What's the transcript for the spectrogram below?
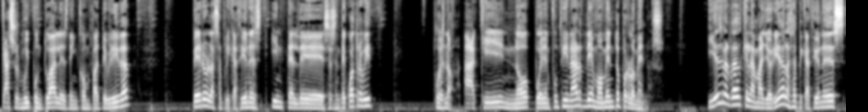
casos muy puntuales de incompatibilidad, pero las aplicaciones Intel de 64 bits, pues no, aquí no pueden funcionar de momento por lo menos. Y es verdad que la mayoría de las aplicaciones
